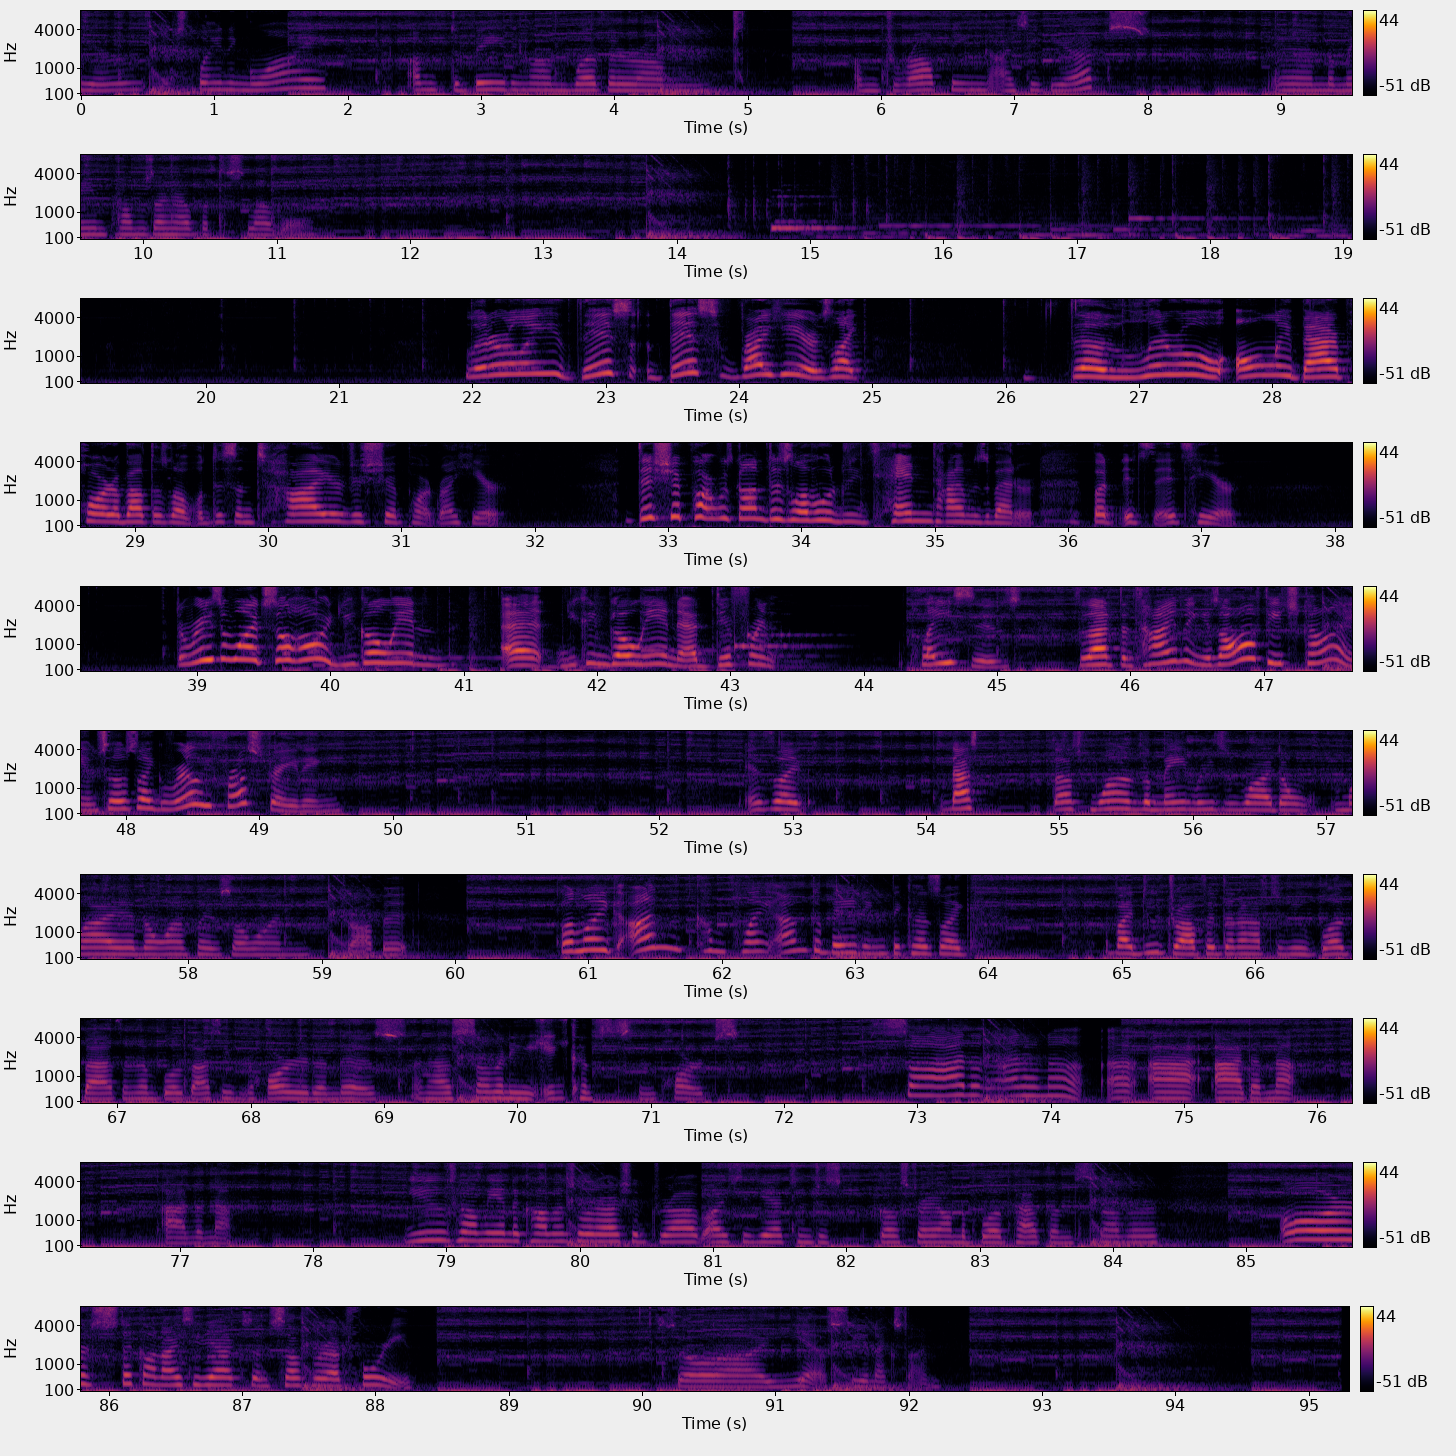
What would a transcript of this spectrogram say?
here explaining why I'm debating on whether um I'm dropping ICDX and the main problems I have with this level. Literally, this this right here is like the literal only bad part about this level. This entire just shit part right here. This shit part was gone, this level would be ten times better. But it's it's here. The reason why it's so hard, you go in at you can go in at different places so that the timing is off each time. So it's like really frustrating. It's like that's that's one of the main reasons why I don't why I don't want to play the solo and drop it. But like I'm complain I'm debating because like if I do drop it then I have to do Bloodbath and then Bloodbath's even harder than this and has so many inconsistent parts. So I don't I don't know. I I I don't know. I don't know. You tell me in the comments whether I should drop ICDX and just go straight on the Bloodbath and Suffer. Or stick on ICDX and Suffer at 40. So, uh, yeah, see you next time.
